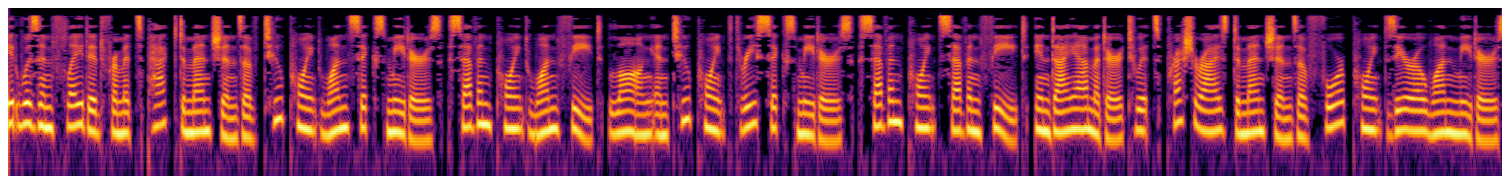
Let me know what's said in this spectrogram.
It was inflated from its packed dimensions of 2.16 meters (7.1 feet) long and 2.36 meters (7.7 feet) in diameter to its pressurized dimensions of 4.01 meters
